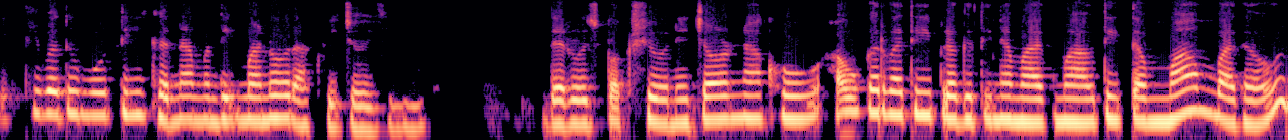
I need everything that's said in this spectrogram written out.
એકથી વધુ મૂર્તિ ઘરના મંદિરમાં ન રાખવી જોઈએ. દરરોજ પક્ષીઓને ચણ નાખો, આવું કરવાથી પ્રગતિના માર્ગમાં આવતી તમામ બાધાઓ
